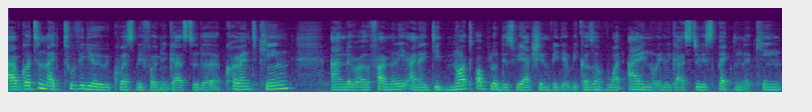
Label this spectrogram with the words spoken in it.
I've gotten like two video requests before in regards to the current king and the royal family and I did not upload this reaction video because of what I know in regards to respecting the king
